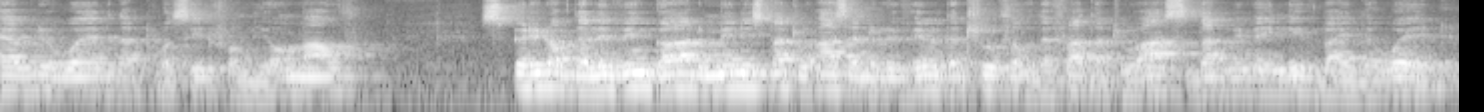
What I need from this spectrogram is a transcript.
every word that proceeds from your mouth. Spirit of the living God, minister to us and reveal the truth of the Father to us that we may live by the word.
